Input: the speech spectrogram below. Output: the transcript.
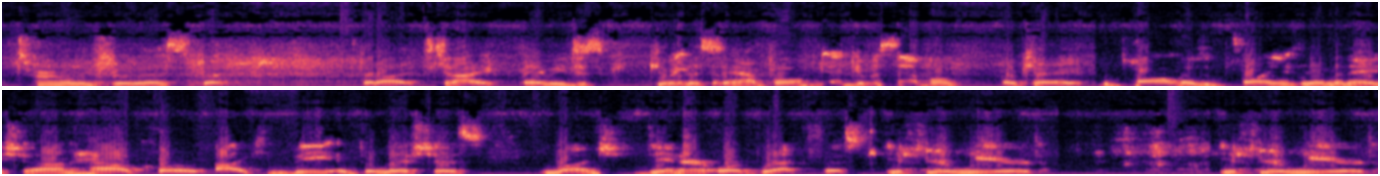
eternally for this, but but I, can I maybe just give Read it a the, sample? Yeah, give a sample. Okay. The poem is a poignant rumination on how, quote, I can be a delicious lunch, dinner, or breakfast if you're weird. If you're weird.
